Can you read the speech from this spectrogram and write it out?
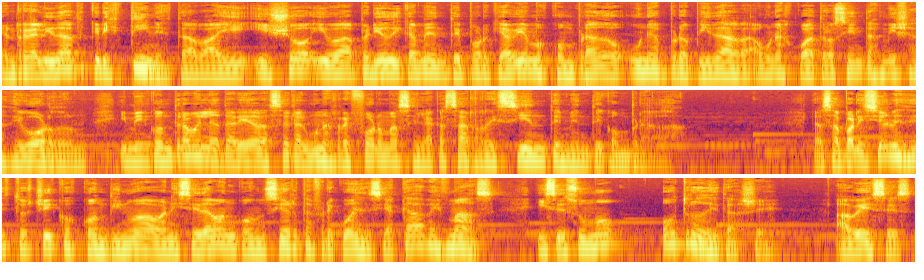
En realidad Cristina estaba ahí y yo iba periódicamente porque habíamos comprado una propiedad a unas 400 millas de Gordon y me encontraba en la tarea de hacer algunas reformas en la casa recientemente comprada. Las apariciones de estos chicos continuaban y se daban con cierta frecuencia, cada vez más, y se sumó otro detalle. A veces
